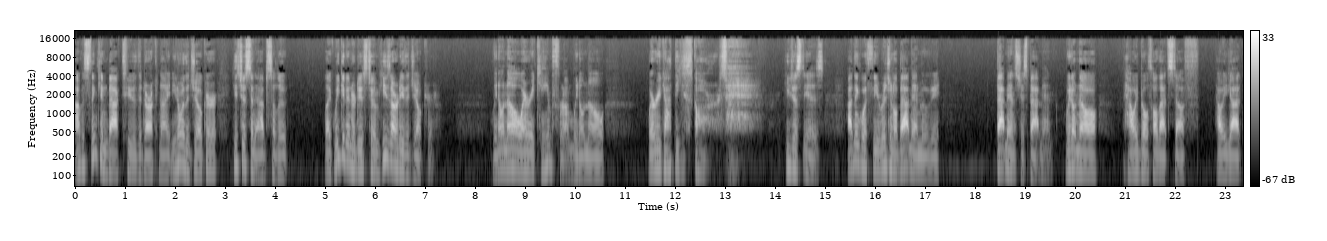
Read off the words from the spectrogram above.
I was thinking back to The Dark Knight. You know where the Joker he's just an absolute. Like, we get introduced to him, he's already the Joker. We don't know where he came from. We don't know where he got these scars. he just is. I think with the original Batman movie, Batman's just Batman. We don't know how he built all that stuff, how he got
